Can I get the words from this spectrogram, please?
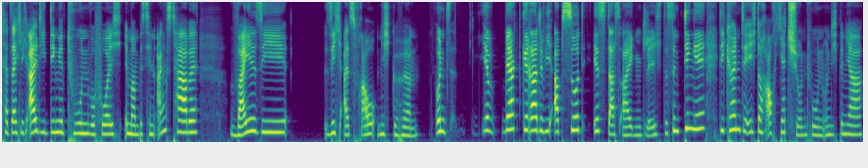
tatsächlich all die Dinge tun, wovor ich immer ein bisschen Angst habe, weil sie sich als Frau nicht gehören. Und ihr merkt gerade, wie absurd ist das eigentlich. Das sind Dinge, die könnte ich doch auch jetzt schon tun. Und ich bin ja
